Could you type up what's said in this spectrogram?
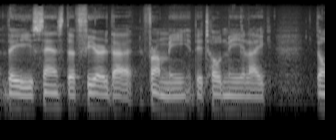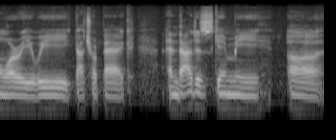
they sensed the fear that from me. They told me, like, don't worry, we got your back. And that just gave me, uh,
